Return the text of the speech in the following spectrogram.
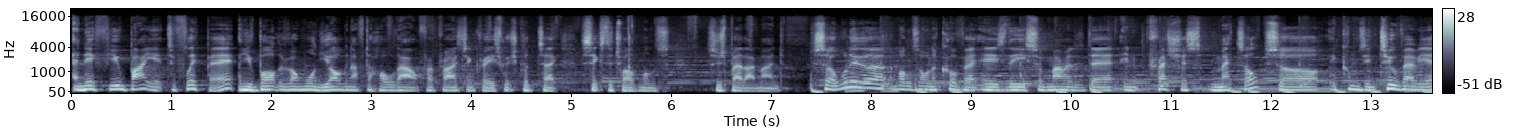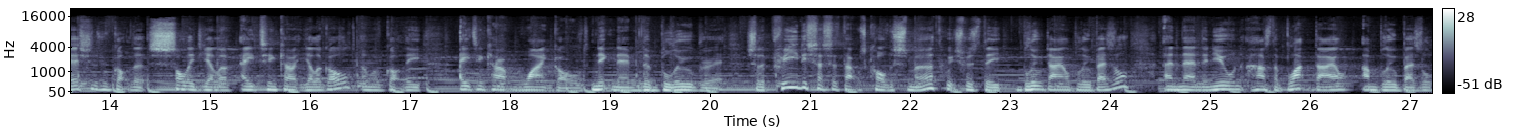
And if you buy it to flip it and you've bought the wrong one, you're going to have to hold out for a price increase, which could take six to 12 months. So just bear that in mind. So one of the models I want to cover is the Submariner Date in precious metal. So it comes in two variations. We've got the solid yellow 18 karat yellow gold and we've got the 18 karat white gold, nicknamed the Blueberry. So the predecessor that was called the Smurf, which was the blue dial, blue bezel. And then the new one has the black dial and blue bezel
